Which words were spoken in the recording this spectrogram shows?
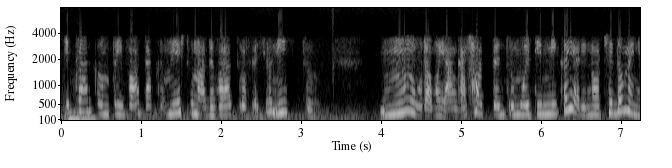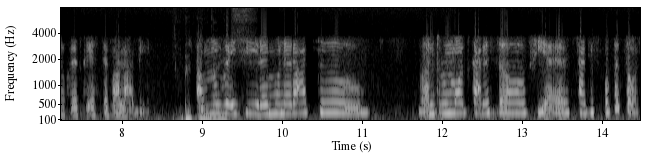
e clar că în privat, dacă nu ești un adevărat profesionist, nu rămâi angajat pentru mult timp nicăieri. În orice domeniu cred că este valabil. Păi Sau nu vei fi remunerat uh, într-un mod care să fie satisfăcător.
